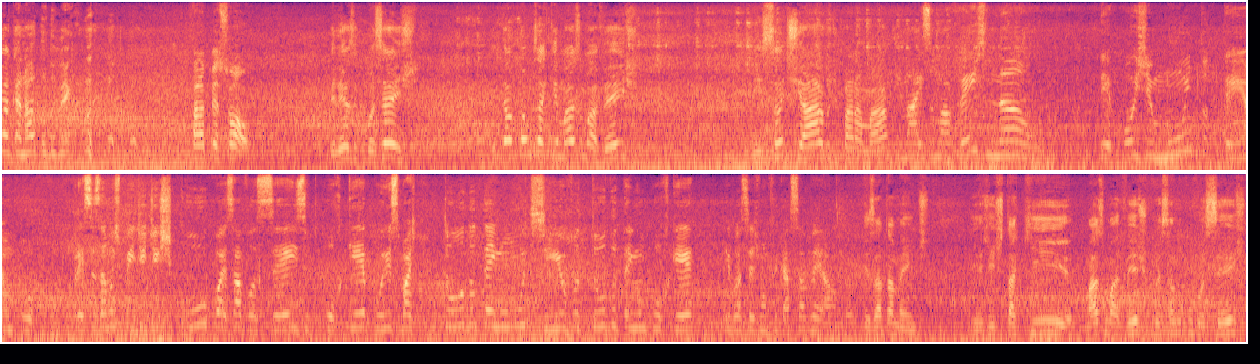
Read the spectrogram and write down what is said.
Meu canal, tudo bem com Fala pessoal, beleza com vocês? Então estamos aqui mais uma vez em Santiago de Panamá. Mais uma vez não, depois de muito tempo, precisamos pedir desculpas a vocês, o porquê, por isso, mas tudo tem um motivo, tudo tem um porquê e vocês vão ficar sabendo. Exatamente. E a gente está aqui mais uma vez conversando com vocês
